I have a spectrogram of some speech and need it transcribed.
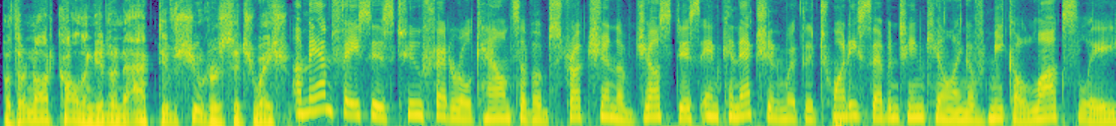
but they're not calling it an active shooter situation. A man faces two federal counts of obstruction of justice in connection with the 2017 killing of Miko Locksley,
